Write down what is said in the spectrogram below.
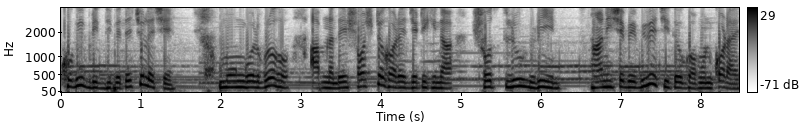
খুবই বৃদ্ধি পেতে চলেছে। মঙ্গল গ্রহ আপনাদের ষষ্ঠ ঘরে যেটি কিনা শত্রু ঋণ স্থান হিসেবে বিবেচিত গমন করায়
